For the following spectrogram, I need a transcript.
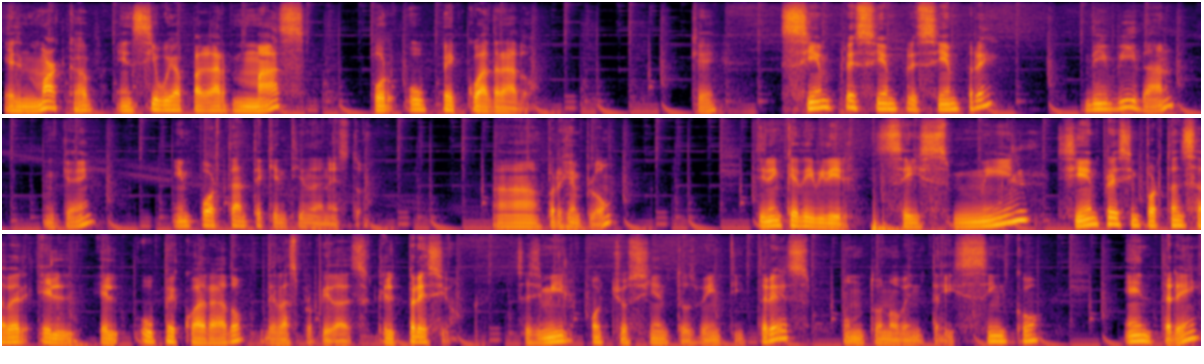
el markup en sí voy a pagar más por UP cuadrado. ¿Okay? Siempre, siempre, siempre dividan. ¿Ok? Importante que entiendan esto. Ah, por ejemplo, tienen que dividir 6000. Siempre es importante saber el, el UP cuadrado de las propiedades, el precio. 6823.95 entre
